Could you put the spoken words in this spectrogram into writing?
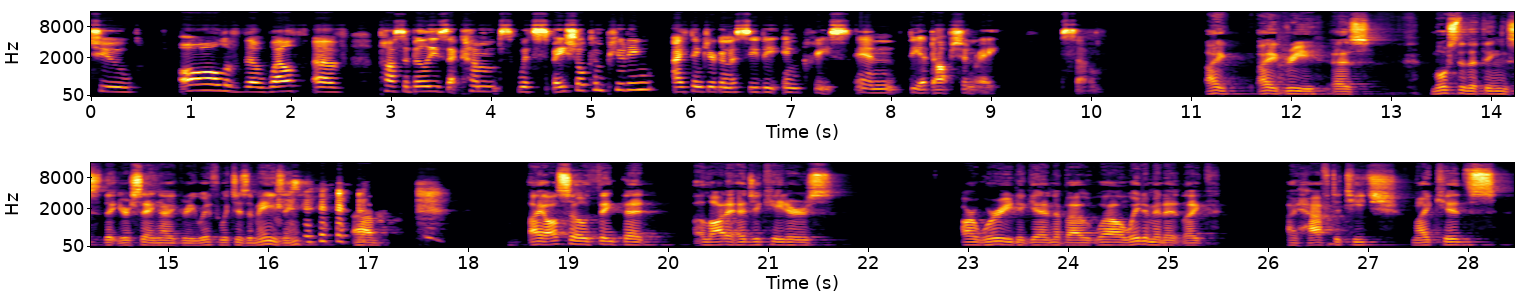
to all of the wealth of possibilities that comes with spatial computing, I think you're going to see the increase in the adoption rate. So I I agree as most of the things that you're saying I agree with, which is amazing. um, I also think that a lot of educators are worried again about, well, wait a minute, like I have to teach my kids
